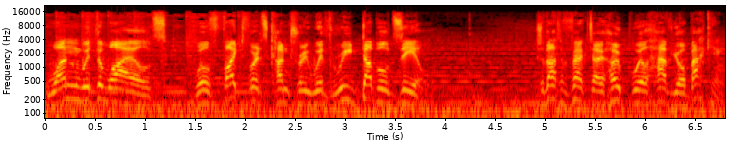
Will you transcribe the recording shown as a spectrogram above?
one with the wilds, will fight for its country with redoubled zeal. To that effect, I hope we'll have your backing.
